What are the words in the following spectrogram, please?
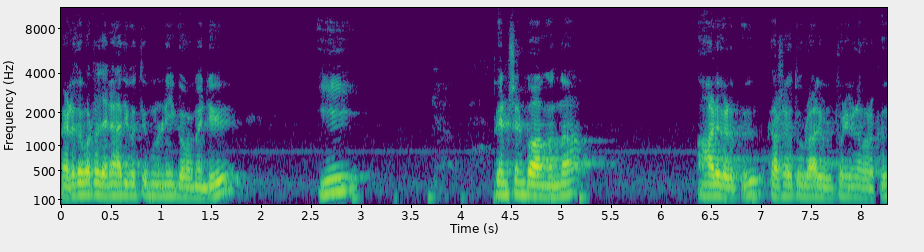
ഇടതുപക്ഷ ജനാധിപത്യ മുന്നണി ഗവൺമെന്റ് ഈ പെൻഷൻ വാങ്ങുന്ന ആളുകൾക്ക് കർഷക തൊഴിലാളി ഉൾപ്പെടെയുള്ളവർക്ക്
